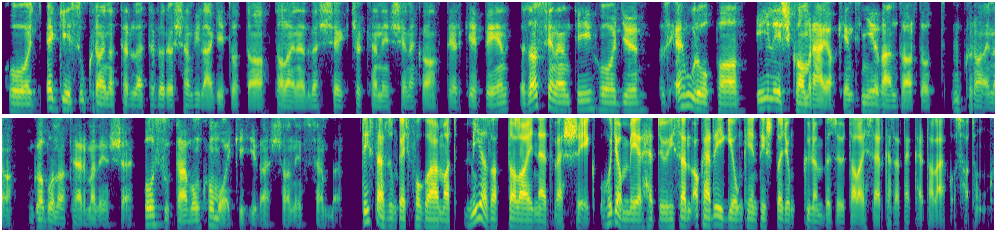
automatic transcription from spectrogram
hogy egész Ukrajna területe vörösen világított a talajnedvesség csökkenésének a térképén. Ez azt jelenti, hogy az Európa éléskamrájaként nyilvántartott Ukrajna gabonatermelése hosszú távon komoly kihívással néz szemben. Tisztázzunk egy fogalmat, mi az a talajnedvesség? Hogyan mérhető, hiszen akár régiónként is nagyon különböző talajszerkezetekkel találkozhatunk.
